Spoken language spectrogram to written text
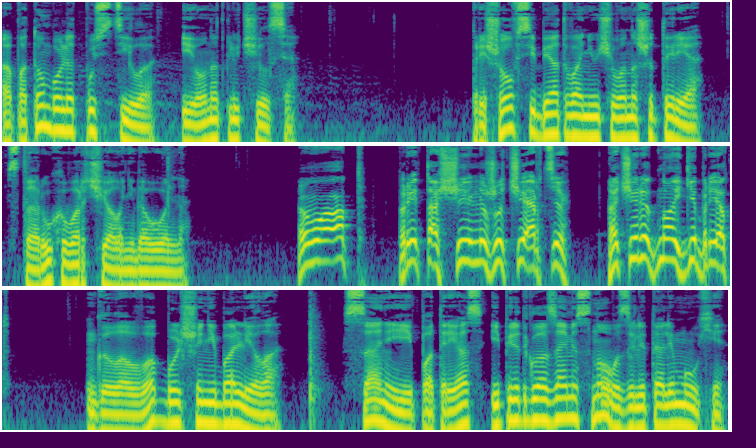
А потом боль отпустила, и он отключился. Пришел в себя от вонючего нашатыря. Старуха ворчала недовольно. «Вот, притащили же черти! Очередной гибрид! Голова больше не болела. Саня ей потряс, и перед глазами снова залетали мухи.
